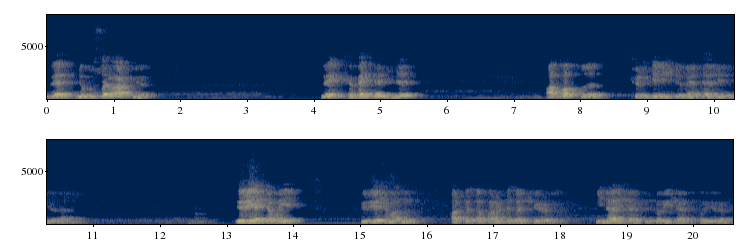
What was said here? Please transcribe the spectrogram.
Ve nüfusları artmıyor. Ve köpekleriyle ahbaplığı çocuk geliştirmeye tercih ediyorlar. Hür yaşamayı, hür yaşamanın arkasına parantez açıyorum. Nida işareti, soru işareti koyuyorum.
